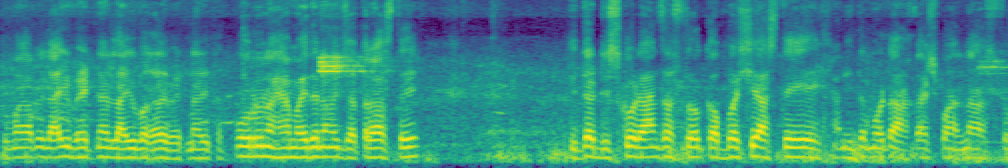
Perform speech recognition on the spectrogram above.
तुम्हाला आपली लाईव्ह भेटणार लाईव्ह बघायला भेटणार. इथं पूर्ण ह्या मैदानामध्ये जत्रा असते. इथं डिस्को डान्स असतो कब्बशी असते आणि इथं मोठा आकाश पालना असतो.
